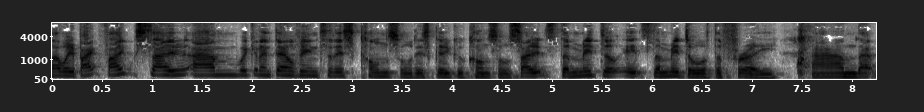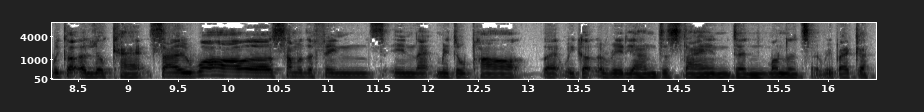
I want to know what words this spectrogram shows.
Well, we're back, folks. So um, we're going to delve into this console, this Google console. So it's the middle, it's the middle of the three um, that we've got to look at. So what are some of the things in that middle part that we got to really understand and monitor, Rebecca?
